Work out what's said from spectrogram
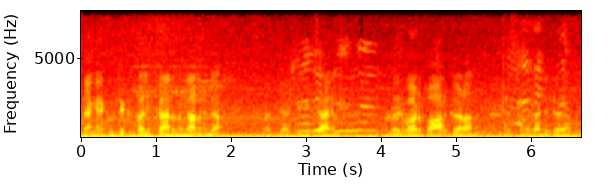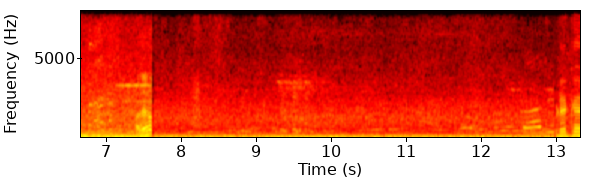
ഇവിടെ അങ്ങനെ കുട്ടികൾക്ക് കളിക്കാനൊന്നും കാണുന്നില്ല. അത്യാവശ്യം ഇരിക്കാനും ഉള്ള ഒരുപാട് പാർക്കുകളാണ്. ജസ്റ്റ് ഒന്ന് കണ്ടിട്ട് വരാം. അതേ. ഇവിടെയൊക്കെ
